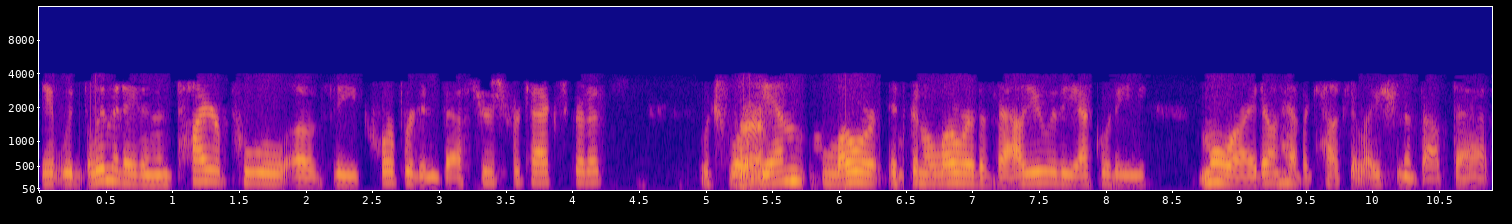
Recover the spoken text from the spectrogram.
it would eliminate an entire pool of the corporate investors for tax credits, which will Huh. again lower. It's going to lower the value of the equity more. I don't have a calculation about that.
